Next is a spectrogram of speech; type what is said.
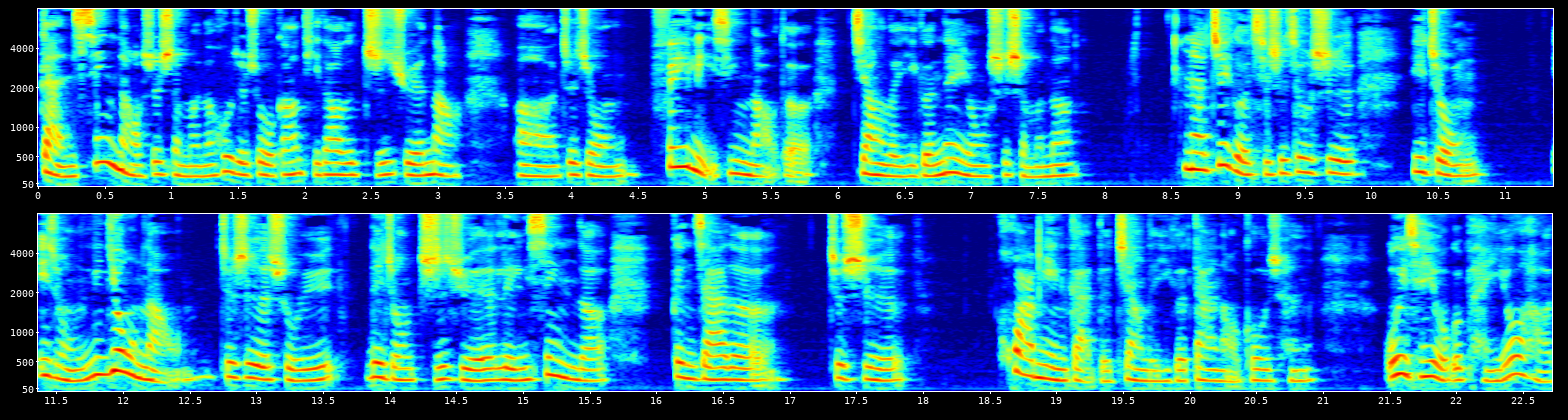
感性脑是什么呢？或者说我刚刚提到的直觉脑啊，这种非理性脑的这样的一个内容是什么呢？那这个其实就是一种一种右脑，就是属于那种直觉灵性的，更加的就是画面感的这样的一个大脑构成。我以前有个朋友哈，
